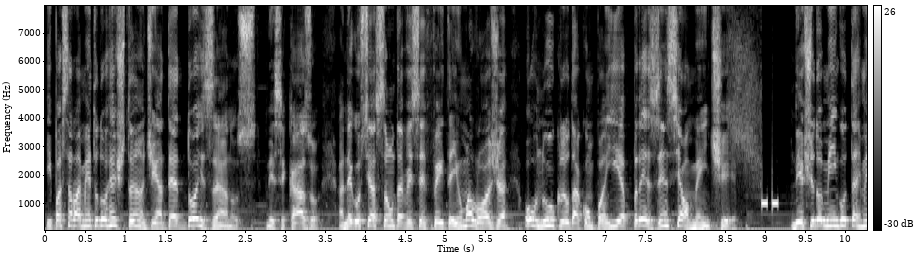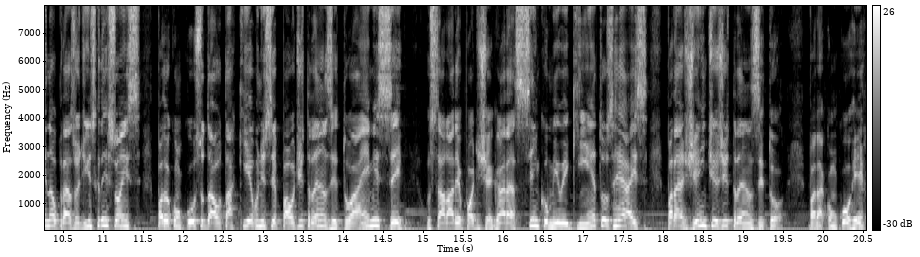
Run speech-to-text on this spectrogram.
e parcelamento do restante em até dois anos. Nesse caso, a negociação deve ser feita em uma loja ou núcleo da companhia presencialmente. Neste domingo termina o prazo de inscrições para o concurso da Autarquia Municipal de Trânsito, AMC. O salário pode chegar a R$ 5.500 para agentes de trânsito. Para concorrer,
